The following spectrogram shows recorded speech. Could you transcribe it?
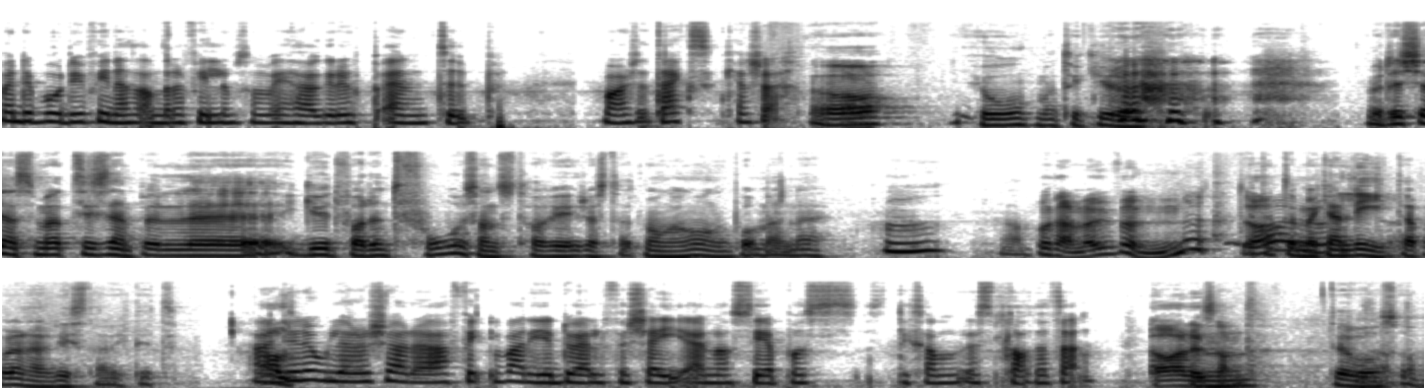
Men det borde ju finnas andra filmer som är högre upp än typ Mars Attacks kanske. Ja, jo, man tycker ju det. Men det känns som att till exempel eh, Gudfadern 2 och sånt har vi röstat många gånger på. Men eh, Mm. Och den har ju vunnit. jag vet Ja, inte om jag kan ja. lita på den här listan riktigt. Ja, det är roligare att köra varje duell för sig än att se på liksom, resultatet sen. ja, det är Mm. sant. Det var så.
